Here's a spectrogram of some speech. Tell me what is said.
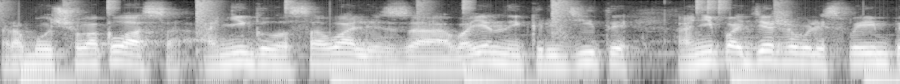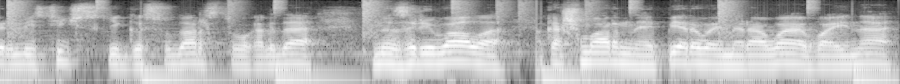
рабочего класса. Они голосовали за военные кредиты, они поддерживали свои империалистические государства, когда назревала кошмарная Первая мировая война.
